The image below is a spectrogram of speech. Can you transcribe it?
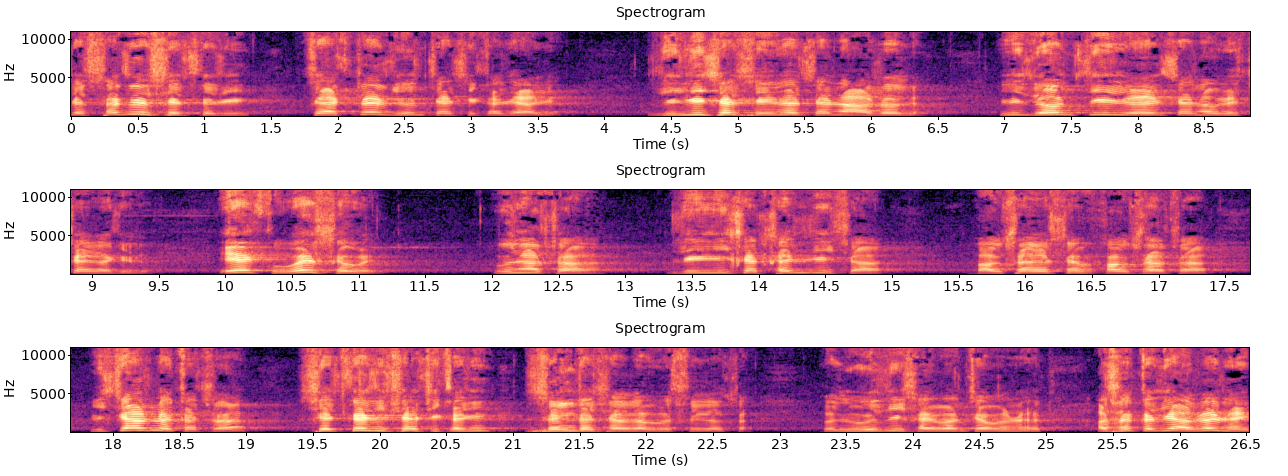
ते सगळे शेतकरी ट्रॅक्टर घेऊन त्या ठिकाणी आले. दिल्लीच्या सीमेवर त्यांना आढळलं मी दोन तीन वेळेस त्यांना भेटायला गेलो. एक वर्षभर उन्हाचा दिल्लीच्या थंडीचा पावसाळ्याच्या पावसाचा विचार न करता शेतकरीच्या ठिकाणी संघर्षाला बसलेला असतात. पण मोदी साहेबांच्या मनात असं कधी आलं नाही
